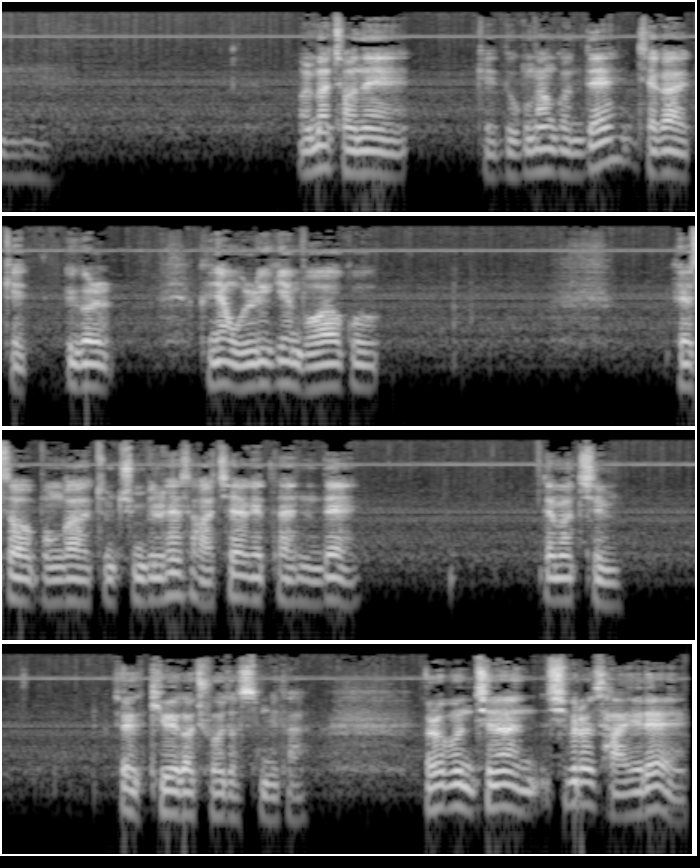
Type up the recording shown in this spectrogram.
음, 얼마 전에 이렇게 녹음한 건데 제가 이렇게 이걸 그냥 올리기엔 뭐하고 그래서 뭔가 좀 준비를 해서 같이 해야겠다 했는데 때마침 제가 기회가 주어졌습니다. 여러분 지난 11월 4일에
